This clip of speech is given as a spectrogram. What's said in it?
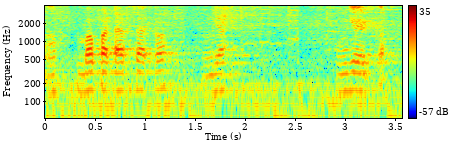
ಹಾಂ ಬಾಪ ಟಾರ್ಚ್ ಹಾಕು ಹಿಂಗೆ. ಹಿಂಗೆ ಇಟ್ಕೊ.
